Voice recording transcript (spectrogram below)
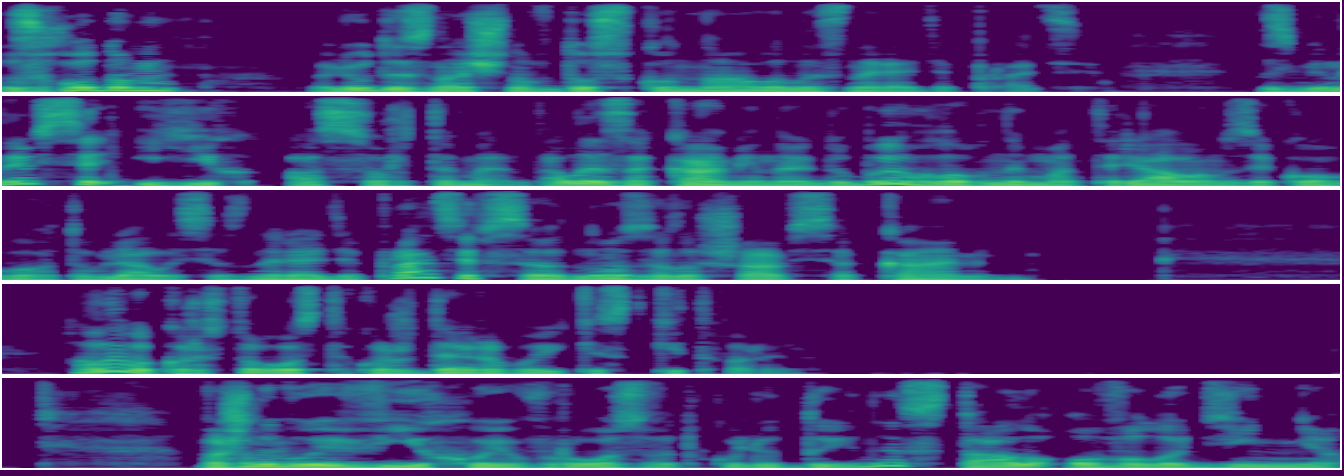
Згодом люди значно вдосконалили знаряддя праці. Змінився і їх асортимент, але за кам'яної доби головним матеріалом, з якого виготовлялися знаряддя праці, все одно залишався камінь. Але використовувалось також дерево і кістки тварин. Важливою віхою в розвитку людини стало оволодіння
